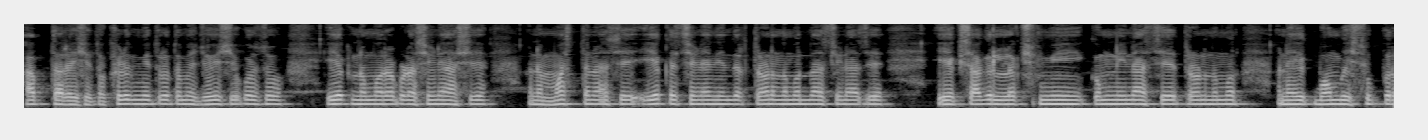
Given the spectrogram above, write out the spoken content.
આપતા રહીશું. તો ખેડૂત મિત્રો, તમે જોઈ શકો છો, એક નંબર આપણા સીણા છે અને મસ્તના છે. એક જ સીણાની અંદર ત્રણ નંબરના સીણા છે. એક સાગર લક્ષ્મી કંપનીના છે, ત્રણ નંબર, અને એક બોમ્બે સુપર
